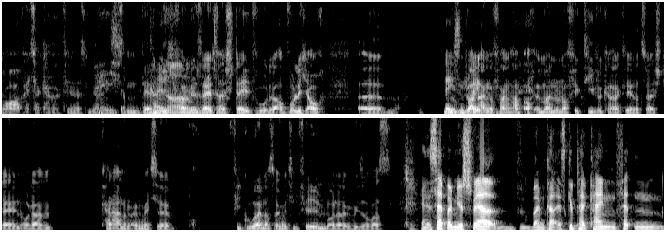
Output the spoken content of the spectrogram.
Boah, welcher Charakter ist mir am Ey, ich liebsten, der keine nicht von Ahnung, mir selbst Alter. erstellt wurde, obwohl ich auch äh, Nathan irgendwann Drake. angefangen habe, auch immer nur noch fiktive Charaktere zu erstellen oder keine Ahnung, irgendwelche Figuren aus irgendwelchen Filmen oder irgendwie sowas. Ja, ist halt bei mir schwer. Beim es gibt halt keinen fetten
